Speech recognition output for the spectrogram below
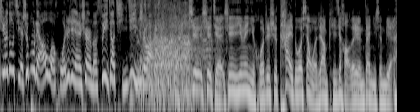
学都解释不了我活着这件事儿吗？所以叫奇迹是吧？不是是姐，是因为你活着是太多像我这样脾气好的人在你身边。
